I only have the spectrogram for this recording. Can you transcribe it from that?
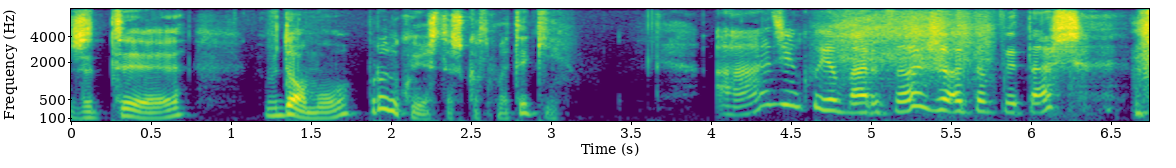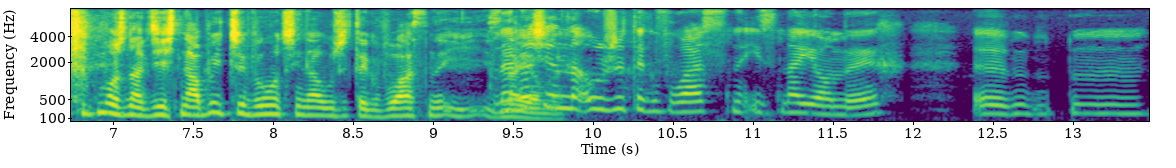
że ty w domu produkujesz też kosmetyki. A, dziękuję bardzo, że o to pytasz. Można gdzieś nabyć, czy wyłącznie na użytek własny i, i Na znajomych? razie na użytek własny i znajomych. Ym,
